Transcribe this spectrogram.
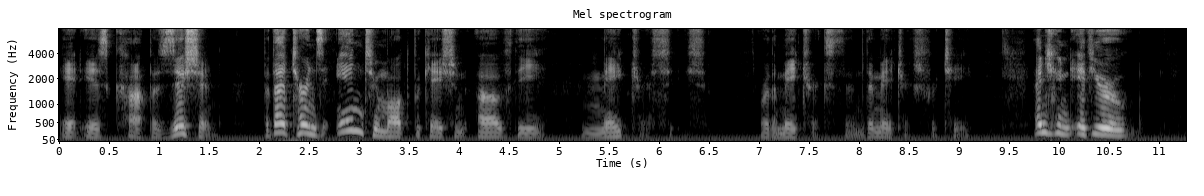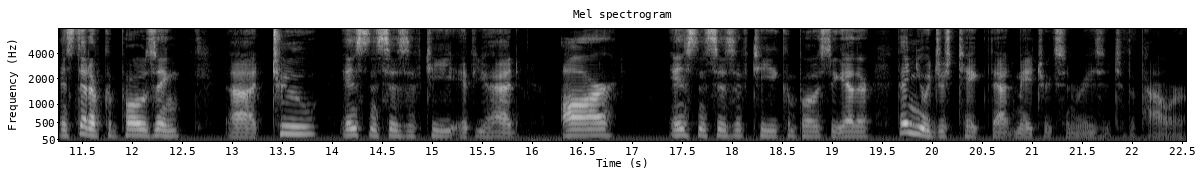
it is composition. But that turns into multiplication of the matrices, or the matrix, the, the matrix for T. And you can, if you, instead of composing uh, two instances of T, if you had R instances of T composed together, then you would just take that matrix and raise it to the power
